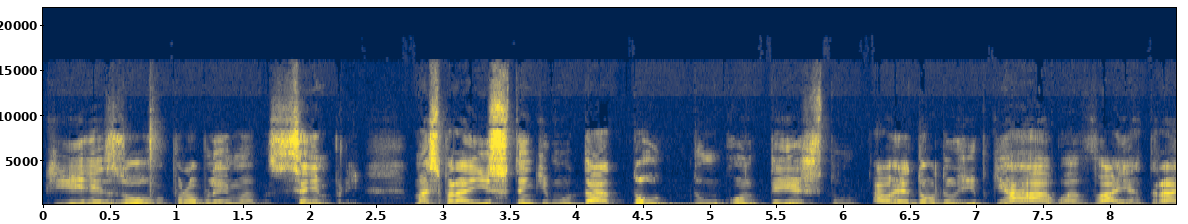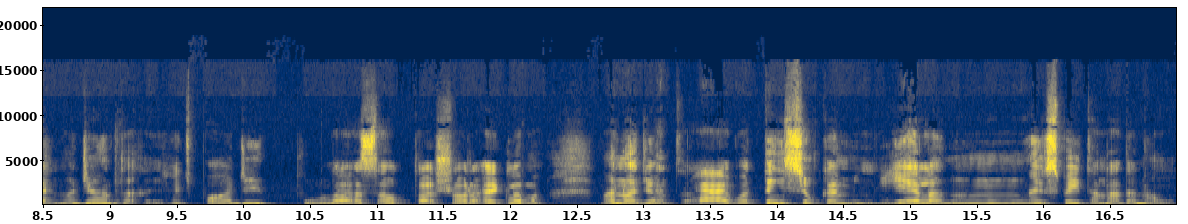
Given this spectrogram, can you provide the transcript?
que resolvam o problema sempre. Mas para isso tem que mudar todo um contexto ao redor do rio, porque a água vai atrás, não adianta. A gente pode pular, saltar, chorar, reclamar, mas não adianta. A água tem seu caminho e ela não, respeita nada, não.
